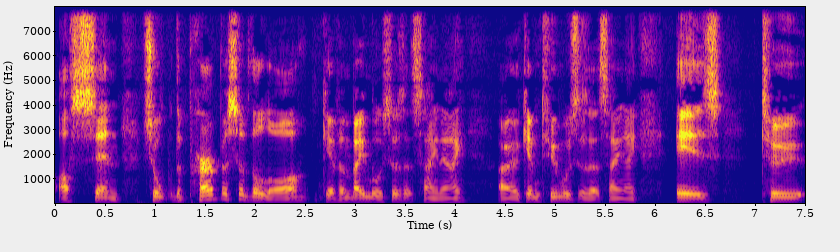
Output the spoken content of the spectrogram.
of sin. So the purpose of the law given by Moses at Sinai, uh, given to Moses at Sinai, is to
